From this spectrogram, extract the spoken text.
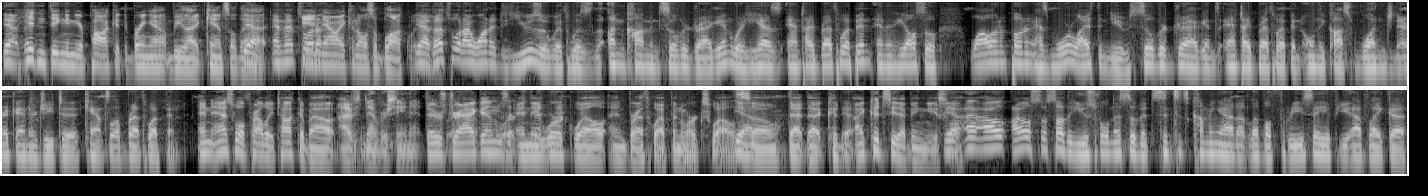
Yeah, that- hidden thing in your pocket to bring out and be like, cancel that. Yeah, and that's what I- now I can also block with. Yeah, it. that's what I wanted to use it with was the uncommon silver dragon, where he has anti breath weapon, and then he also, while an opponent has more life than you, silver dragon's anti breath weapon only costs one generic energy to cancel a breath weapon. And as we'll probably talk about, I've never seen it. there's Breath weapon dragons work. and they work well, and breath weapon works well. Yeah. So that that could Yeah. I could see that being useful. Yeah, I, I'll- I also saw the usefulness of it since it's coming out at level three. Say if you have like a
